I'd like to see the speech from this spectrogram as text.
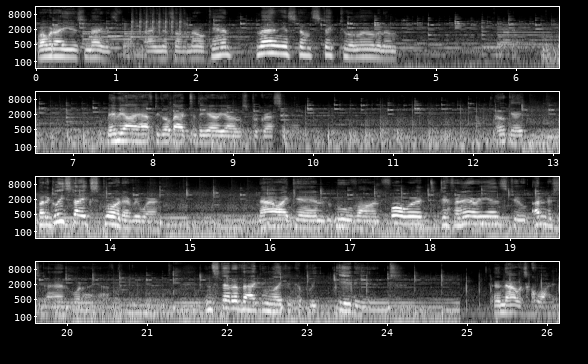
What would I use magnets for? Magnets on a metal can? Magnets don't stick to aluminum. Maybe I have to go back to the area I was progressing in. Okay. But at least I explored everywhere. Now I can move on forward to different areas to understand what I have to do. Instead of acting like a complete idiot. And now it's quiet.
